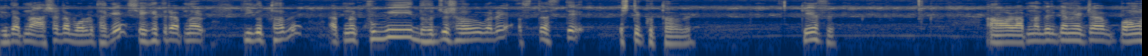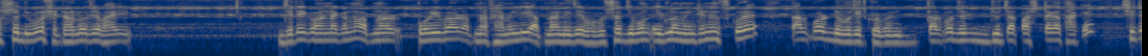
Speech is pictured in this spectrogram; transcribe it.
যদি আপনার আশাটা বড় থাকে, সেক্ষেত্রে আপনার কী করতে হবে? আপনার খুবই ধৈর্য সহকারে আস্তে আস্তে স্টেক করতে হবে। ঠিক আছে? আর আপনাদেরকে আমি একটা পরামর্শ দিব, সেটা হলো যে ভাই যেটাই করেন না কেন, আপনার পরিবার, আপনার ফ্যামিলি আপনার নিজের ভবিষ্যৎ জীবন এগুলো মেনটেনেন্স করে তারপর ডিপোজিট করবেন। তারপর যদি দু চার পাঁচ টাকা থাকে সেটা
